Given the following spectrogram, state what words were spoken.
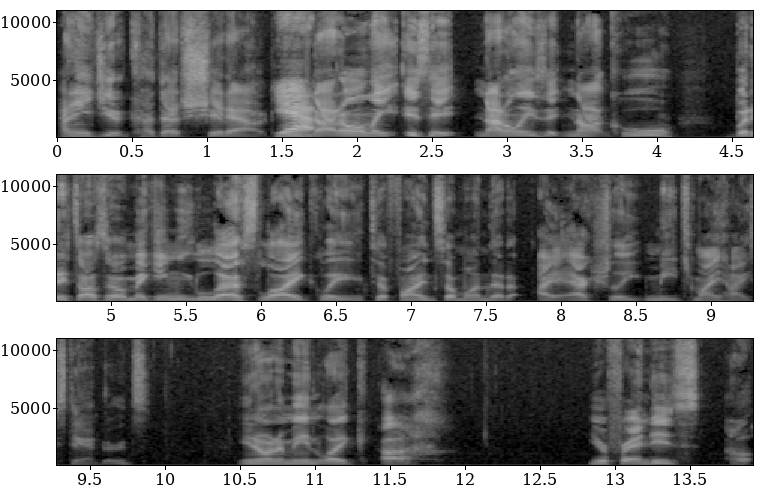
I need you to cut that shit out. Yeah. Not only is it not only is it not cool, but it's also making me less likely to find someone that I actually meets my high standards. You know what I mean? Like, ugh, your friend is, oh,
